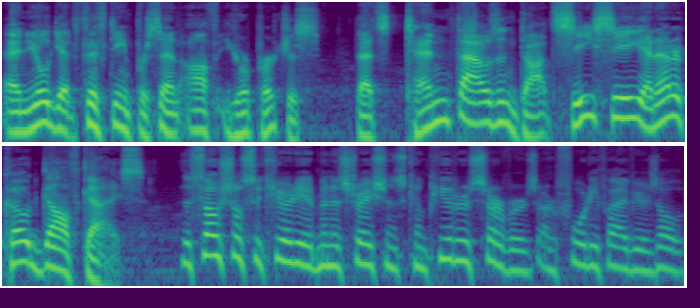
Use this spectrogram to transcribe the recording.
and you'll get 15% off your purchase. That's 10,000.cc and enter code golf guys. The Social Security Administration's computer servers are 45 years old.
